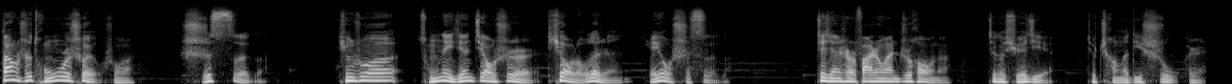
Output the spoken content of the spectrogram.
当时同屋的舍友说，十四个，听说从那间教室跳楼的人也有十四个。这件事发生完之后呢，这个学姐就成了第十五个人。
